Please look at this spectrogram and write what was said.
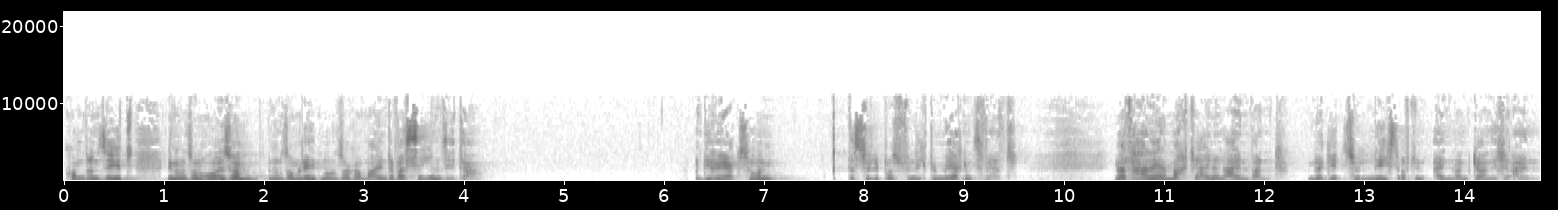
kommt und seht in unseren Häusern, in unserem Leben, in unserer Gemeinde, was sehen sie da? Und die Reaktion des Philippus finde ich bemerkenswert. Nathanael macht ja einen Einwand. Und er geht zunächst auf den Einwand gar nicht ein.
